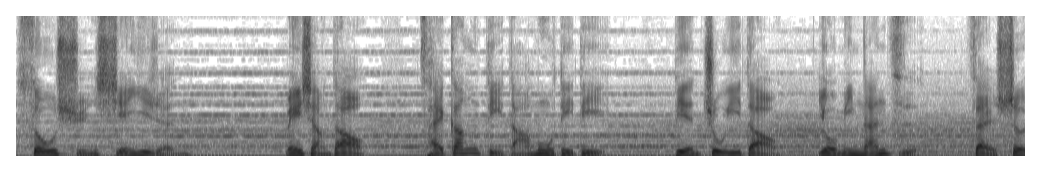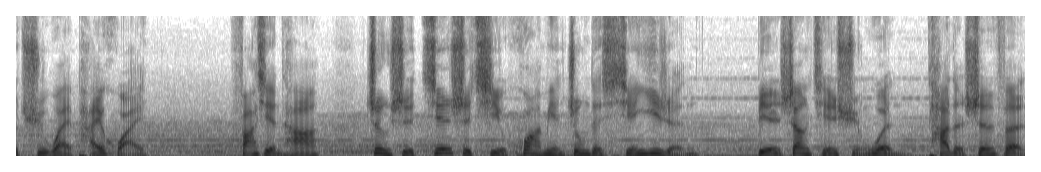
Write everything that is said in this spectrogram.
搜寻嫌疑人，没想到。才刚抵达目的地，便注意到有名男子在社区外徘徊，发现他正是监视器画面中的嫌疑人，便上前询问他的身份，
